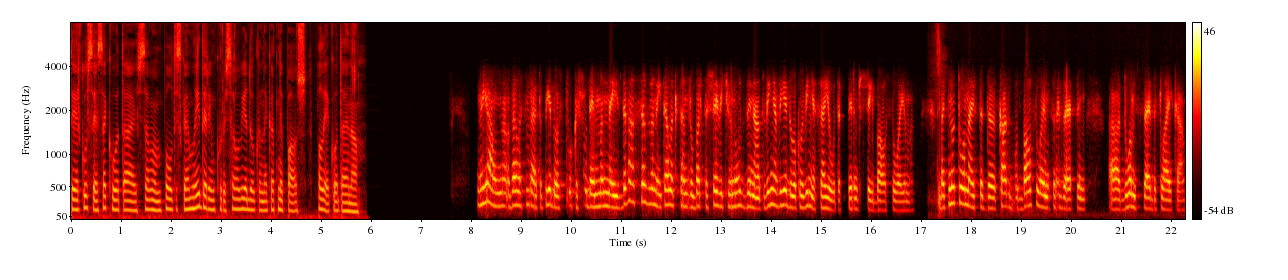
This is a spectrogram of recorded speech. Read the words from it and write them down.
tie ir klusie sekotāji savam politiskajam līderim, kuri savu viedokli nekad nepauž, paliekot ainā. Nu jā, un vēl es varētu piebilst to, ka šodien man neizdevās sazvanīt Aleksandru Bartaševiču un uzzināt viņa viedokli, viņa sajūtas pirms šī balsojuma. Bet, nu, to mēs tad, kāds būs balsojums, redzēsim domas sēdes laikā.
